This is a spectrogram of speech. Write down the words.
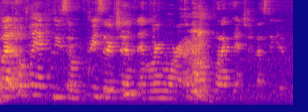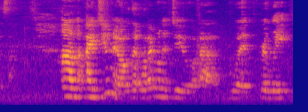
but hopefully I can do some research and, and learn more about what I plan to investigate over the summer. Um, I do know that what I want to do uh, would relate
